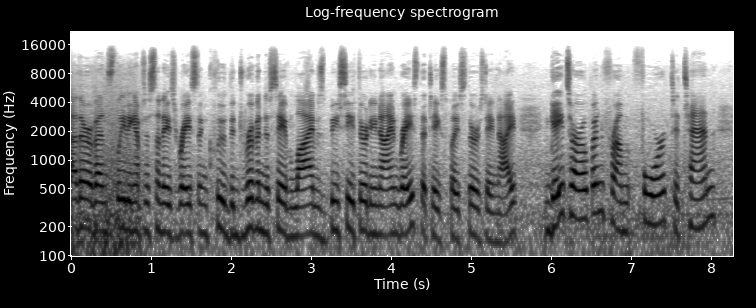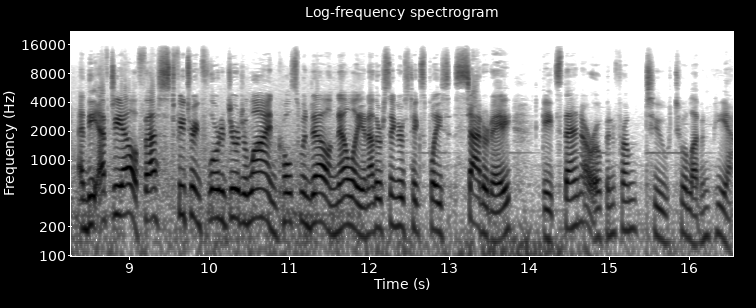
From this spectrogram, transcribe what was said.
Other events leading up to Sunday's race include the Driven to Save Lives BC 39 race that takes place Thursday night. Gates are open from 4 to 10, and the FGL Fest featuring Florida Georgia Line, Cole Swindell, Nelly, and other singers takes place Saturday. Gates then are open from 2 to 11 p.m.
